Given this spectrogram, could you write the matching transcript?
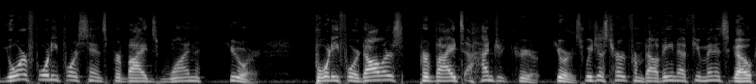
your 44 cents provides one cure. $44 provides 100 cure, cures. We just heard from Balvina a few minutes ago.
